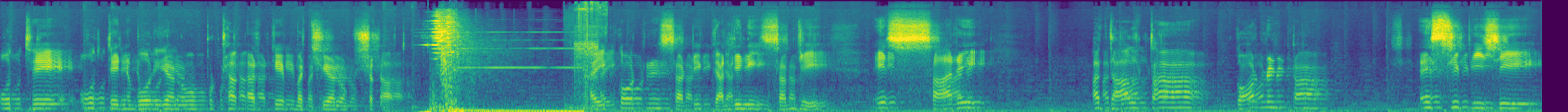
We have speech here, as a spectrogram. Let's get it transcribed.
ਉੱਥੇ ਉਹ ਤਿੰਨ ਬੋਰੀਆਂ ਨੂੰ ਪੁੱਠਾ ਕਰਕੇ ਮੱਛੀਆਂ ਨੂੰ ਛਕਾਤਾ ਹਾਈ ਕੋਰਟ ਨੇ ਸਾਡੀ ਗੱਲ ਹੀ ਨਹੀਂ ਸਮਝੀ। ਇਹ ਸਾਰੇ ਅਦਾਲਤਾਂ, ਗਵਰਨਮੈਂਟਾਂ ਐਸਸੀਪੀਸੀ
